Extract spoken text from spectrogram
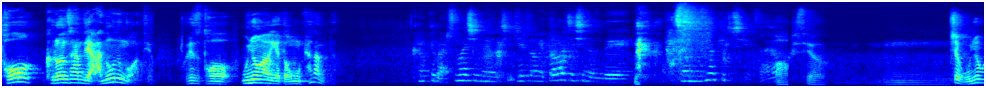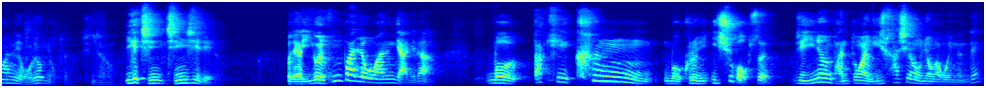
더 그런 사람들이 안 오는 것 같아요. 그래서 더 운영하기가 너무 편합니다. 그렇게 말씀하시면 진실성이 떨어지시는데 다시 한번 생각해 주시겠어요? 어, 글쎄요. 음, 진짜 운영하는 게 어려움이 없어요. 진짜로. 이게 진, 진실이에요. 내가 이걸 홍보하려고 하는 게 아니라 뭐 딱히 큰 뭐 그런 이슈가 없어요. 이제 2년 반 동안 24시간 운영하고 있는데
